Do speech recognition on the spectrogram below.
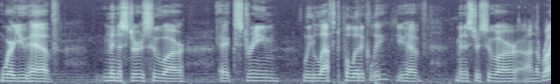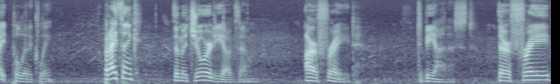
where you have ministers who are extremely left politically, you have ministers who are on the right politically. But I think the majority of them are afraid, to be honest. They're afraid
